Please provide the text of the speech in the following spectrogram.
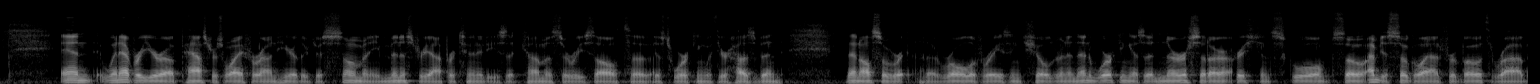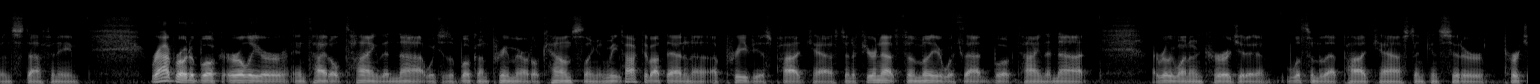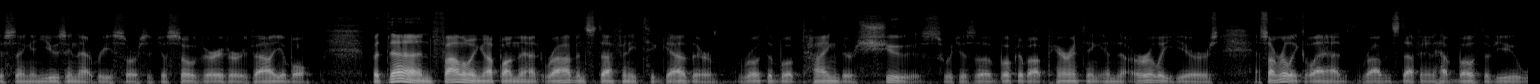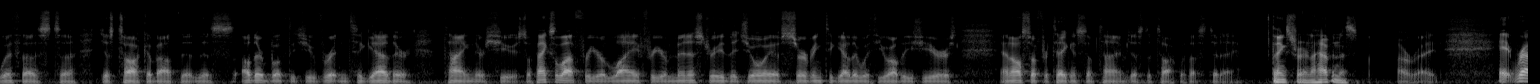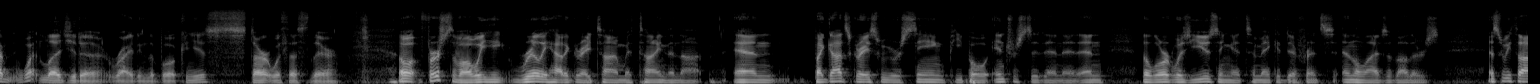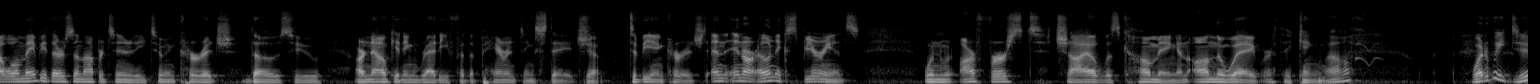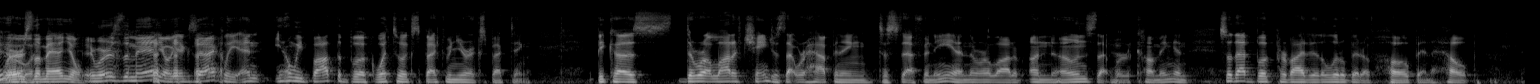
And whenever you're a pastor's wife around here, there are just so many ministry opportunities that come as a result of just working with your husband. Then also the role of raising children, and then working as a nurse at our Christian school. So I'm just so glad for both Rob and Stephanie. Rob wrote a book earlier entitled Tying the Knot, which is a book on premarital counseling, and we talked about that in a, a previous podcast. And if you're not familiar with that book, Tying the Knot, I really want to encourage you to listen to that podcast and consider purchasing and using that resource. It's just so very, very valuable. But then, following up on that, Rob and Stephanie together wrote the book Tying Their Shoes, which is a book about parenting in the early years. And so I'm really glad, Rob and Stephanie, to have both of you with us to just talk about the, this other book that you've written together, Tying Their Shoes. So thanks a lot for your life, for your ministry, the joy of serving together with you all these years, and also for taking some time just to talk with us today. Thanks for having us. All right. Hey, Rob, what led you to writing the book? Can you just start with us there? Well, first of all, we really had a great time with tying the knot. And by God's grace, we were seeing people interested in it, and the Lord was using it to make a difference in the lives of others. And so we thought, well, maybe there's an opportunity to encourage those who are now getting ready for the parenting stage yep. to be encouraged. And in our own experience, when our first child was coming and on the way, we're thinking, well, what do we do? Where's the manual? Where's the manual? exactly. And, you know, we bought the book, What to Expect When You're Expecting, because there were a lot of changes that were happening to Stephanie and there were a lot of unknowns that yeah. were coming. And so that book provided a little bit of hope and help.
